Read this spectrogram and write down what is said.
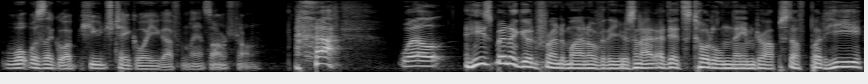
what was like a huge takeaway you got from Lance Armstrong? Well, he's been a good friend of mine over the years, and I, I it's total name drop stuff. But he,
